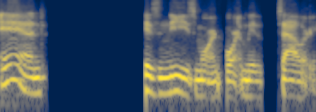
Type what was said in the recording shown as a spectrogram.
and his knees, more importantly, than salary.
